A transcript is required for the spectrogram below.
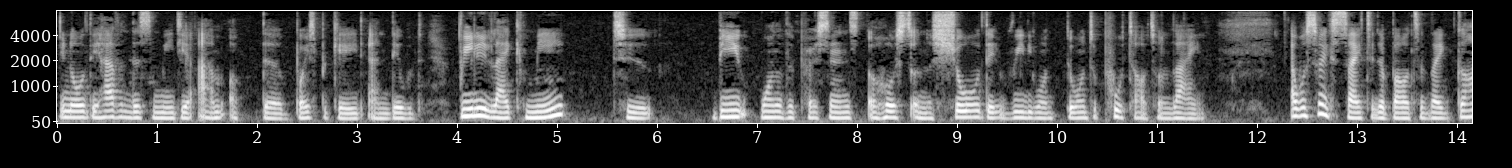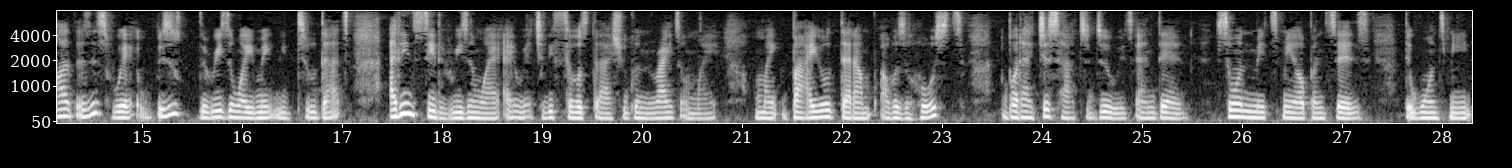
you know, they have in this media arm of the Boys Brigade and they would really like me to be one of the persons, a host on a show they really want they want to put out online. I was so excited about it. Like, God, is this where is this the reason why you made me do that? I didn't see the reason why I actually felt that I should go and write on my my bio that I'm I was a host, but I just had to do it. And then someone meets me up and says they want me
